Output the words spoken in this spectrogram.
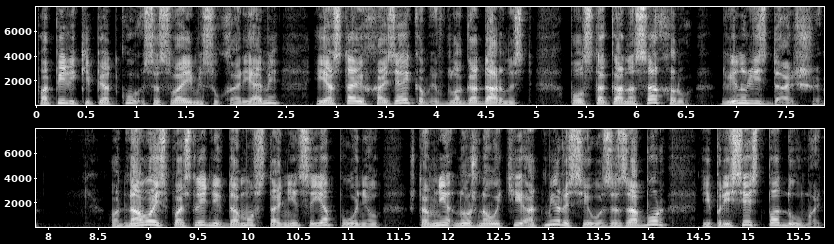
попили кипятку со своими сухарями и, оставив хозяйкам в благодарность полстакана сахару, двинулись дальше. В одного из последних домов станицы я понял, что мне нужно уйти от мира сего за забор и присесть подумать.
